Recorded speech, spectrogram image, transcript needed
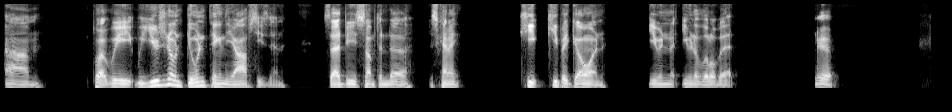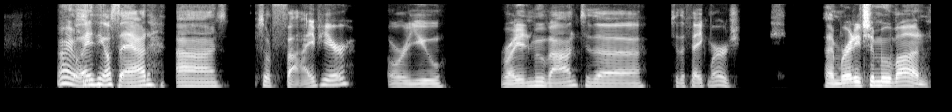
Um, but we we usually don't do anything in the off season, so that'd be something to just kind of keep keep it going, even even a little bit. Yeah. All right. Well, anything else to add? Uh, episode five here, or are you ready to move on to the to the fake merge? I'm ready to move on.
